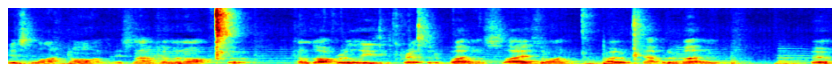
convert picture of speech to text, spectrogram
It's locked on. It's not coming off. So it comes off real easy. Press the button, slides on, right over top of the button, boom.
